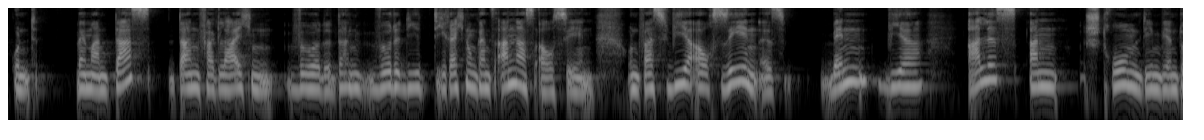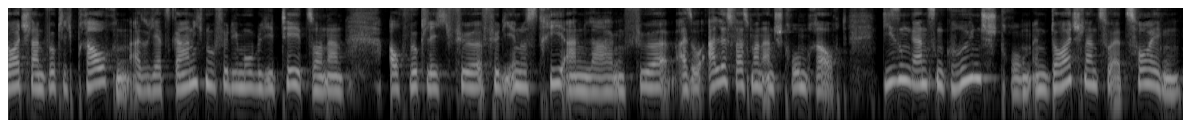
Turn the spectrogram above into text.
Und wenn man das dann vergleichen würde, dann würde die, die Rechnung ganz anders aussehen. Und was wir auch sehen ist, wenn wir alles an Strom, den wir in Deutschland wirklich brauchen, also jetzt gar nicht nur für die Mobilität, sondern auch wirklich für, für die Industrieanlagen, für, also alles, was man an Strom braucht, diesen ganzen Grünstrom in Deutschland zu erzeugen,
